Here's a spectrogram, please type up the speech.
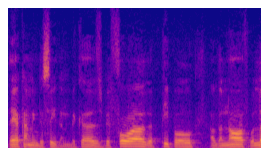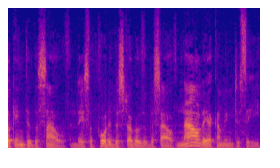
they are coming to see them because before the people of the North were looking to the South and they supported the struggles of the South. Now they're coming to see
